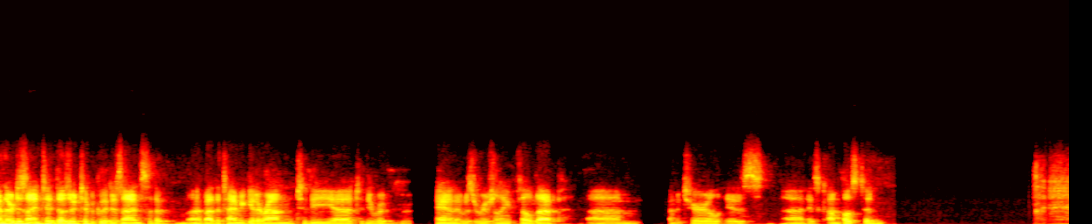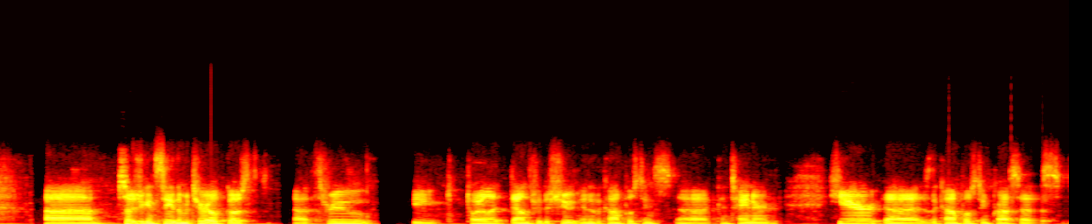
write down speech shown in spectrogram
and they're designed to those are typically designed so that uh, by the time you get around to the uh, to the pan that was originally filled up, um, that material is uh, is composted. Uh, so as you can see, the material goes uh, through the toilet, down through the chute into the composting uh, container. Here, as the composting process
